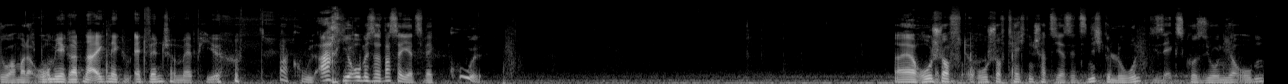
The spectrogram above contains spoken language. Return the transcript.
So, haben wir da Ich oben. mir gerade eine eigene Adventure-Map hier. Ah, cool. Ach, hier oben ist das Wasser jetzt weg. Cool. Naja, Rohstoff, rohstofftechnisch hat sich das jetzt nicht gelohnt, diese Exkursion hier oben.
